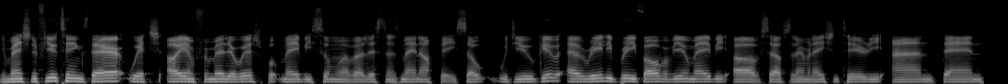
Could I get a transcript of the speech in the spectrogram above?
you mentioned a few things there which I am familiar with, but maybe some of our listeners may not be. So, would you give a really brief overview, maybe, of self determination theory, and then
